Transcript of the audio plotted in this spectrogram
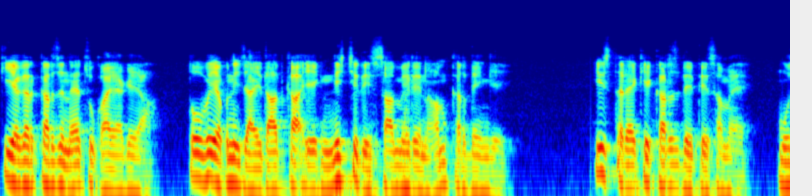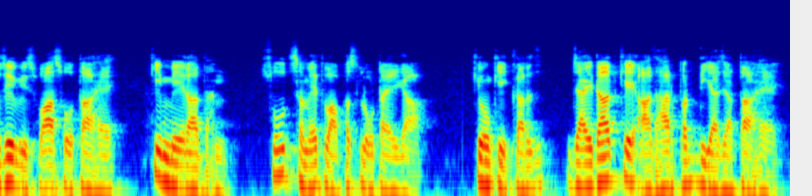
कि अगर कर्ज न चुकाया गया तो वे अपनी जायदाद का एक निश्चित हिस्सा मेरे नाम कर देंगे। इस तरह के कर्ज देते समय मुझे विश्वास होता है कि मेरा धन सूद समेत वापस लौट आएगा, क्योंकि कर्ज जायदाद के आधार पर दिया जाता है।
